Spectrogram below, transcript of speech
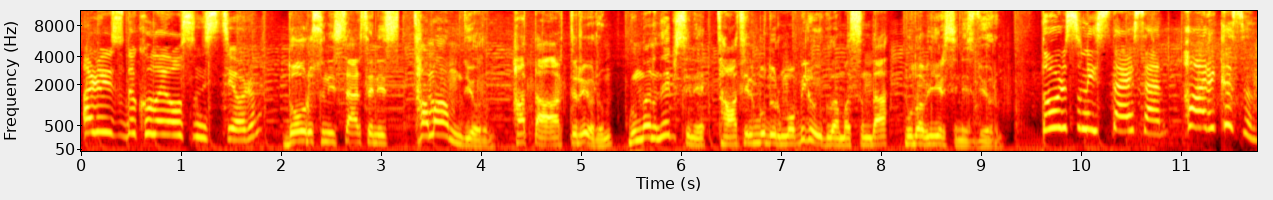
Arayüzü de kolay olsun istiyorum. Doğrusunu isterseniz tamam diyorum. Hatta arttırıyorum. Bunların hepsini Tatil Budur mobil uygulamasında bulabilirsiniz diyorum. Doğrusunu istersen harikasın.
